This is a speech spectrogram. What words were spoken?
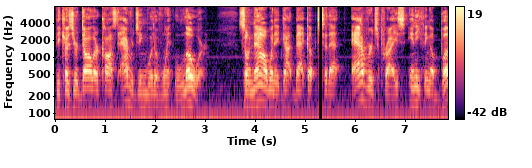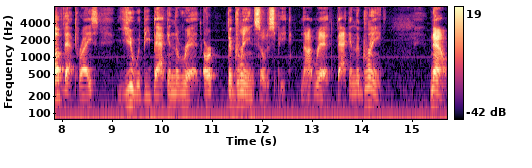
because your dollar cost averaging would have went lower. So now when it got back up to that average price, anything above that price, you would be back in the red or the green so to speak, not red, back in the green. Now,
